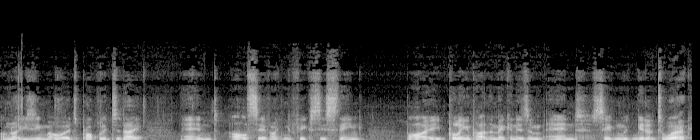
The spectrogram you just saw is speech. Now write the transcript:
I'm not using my words properly today, and I'll see if I can fix this thing by pulling apart the mechanism and see if we can get it to work.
